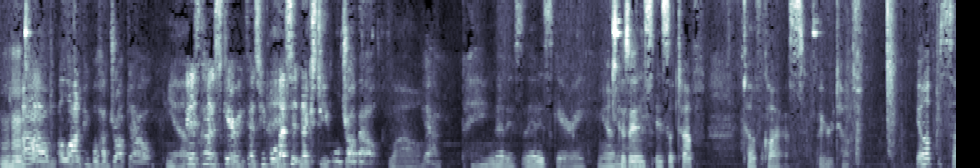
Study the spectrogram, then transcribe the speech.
Mm-hmm. um, a lot of people have dropped out, Yeah. and it's kind of scary because people that sit next to you will drop out. Wow. Yeah. Dang, that is that is scary. Yeah, because it is it's a tough, tough class. Very tough. Yep. So,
